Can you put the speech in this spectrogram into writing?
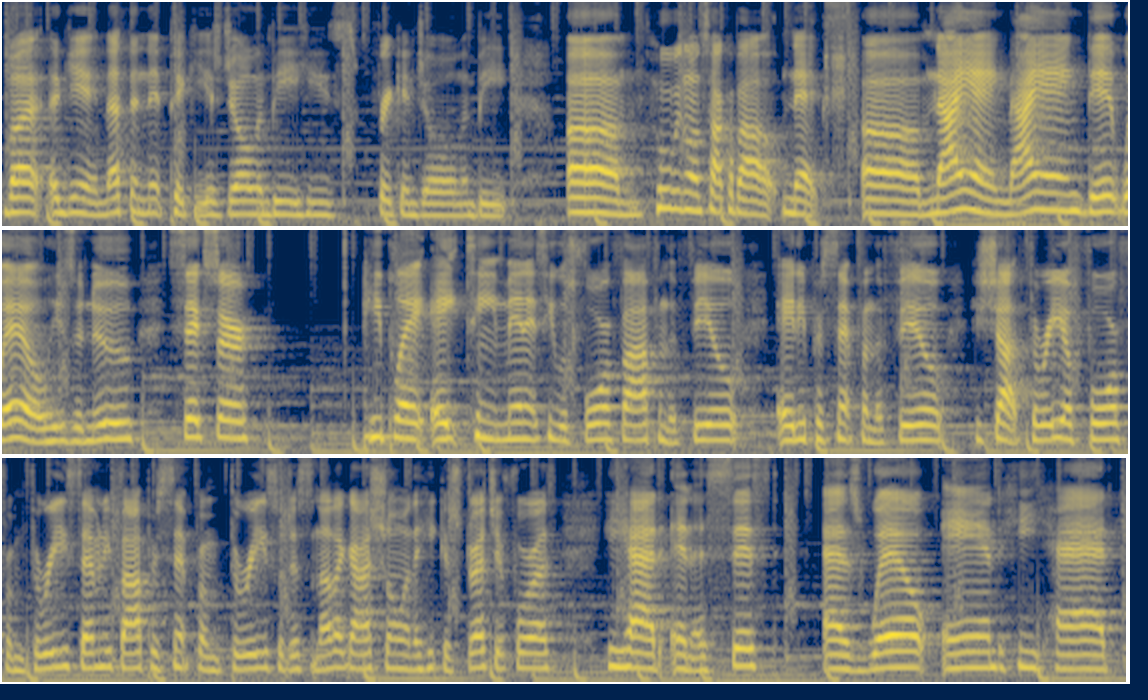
But again, nothing nitpicky. It's Joel and Embiid. He's freaking Joel and Embiid. Um, who are we gonna talk about next? Um, Niang. Niang did well. He's a new Sixer. He played 18 minutes. He was four or five from the field, 80% from the field. He shot three or four from three, 75% from three. So just another guy showing that he can stretch it for us. He had an assist as well, and he had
